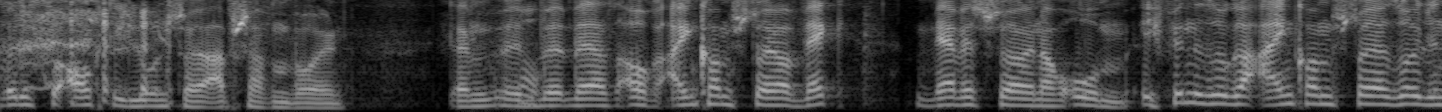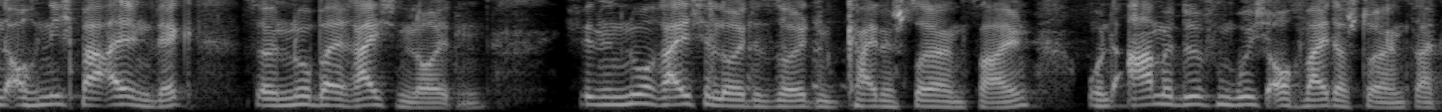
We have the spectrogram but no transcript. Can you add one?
würdest du auch die Lohnsteuer abschaffen wollen. Dann Oh. wäre das auch Einkommensteuer weg, Mehrwertsteuer nach oben. Ich finde sogar Einkommensteuer sollte auch nicht bei allen weg, sondern nur bei reichen Leuten. Ich finde, nur reiche Leute sollten keine Steuern zahlen und Arme dürfen ruhig auch weiter Steuern zahlen.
